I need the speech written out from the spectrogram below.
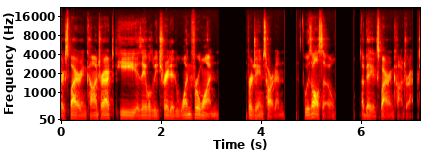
expiring contract. He is able to be traded one for one for James Harden, who is also a big expiring contract.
